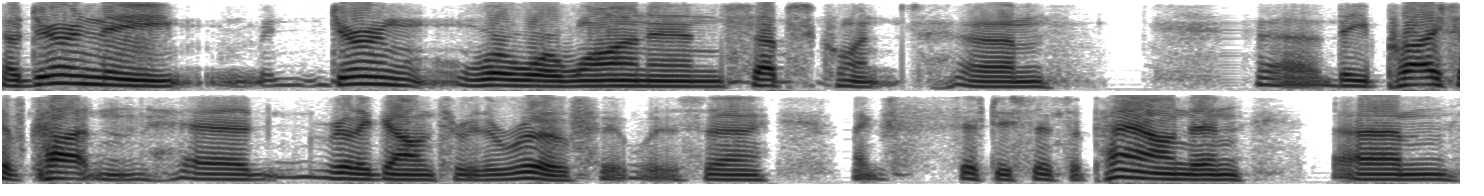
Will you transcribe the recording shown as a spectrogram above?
Now, during the during World War One and subsequent um, uh, the price of cotton had really gone through the roof. It was uh, like 50 cents a pound, and um,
